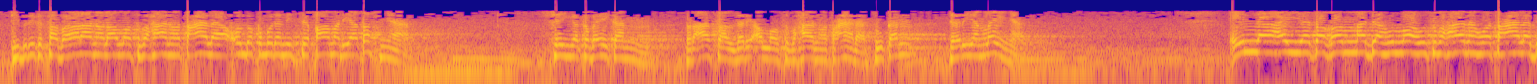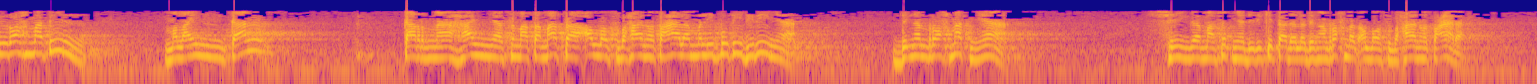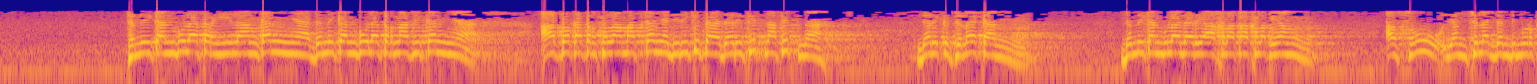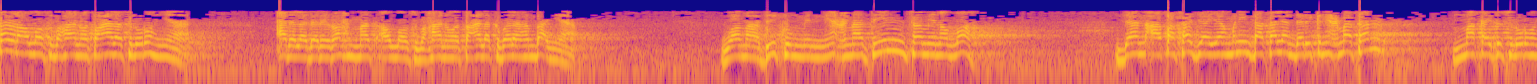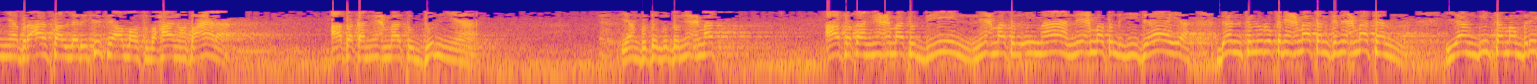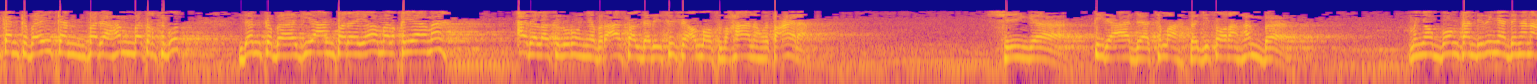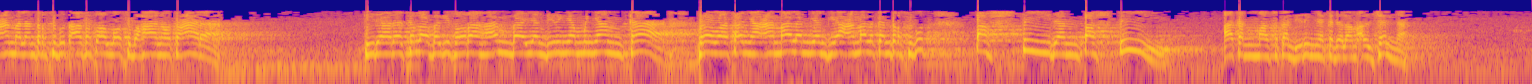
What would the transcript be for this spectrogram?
Diberi kesabaran oleh Allah Subhanahu wa taala untuk kemudian istiqamah di atasnya. Sehingga kebaikan berasal dari Allah Subhanahu wa taala, bukan dari yang lainnya. Illa ayyataghammadahu Allah Subhanahu wa taala bi rahmatin melainkan karena hanya semata-mata Allah Subhanahu wa taala meliputi dirinya dengan rahmatnya sehingga masuknya diri kita adalah dengan rahmat Allah Subhanahu wa taala. Demikian pula terhilangkannya, demikian pula ternafikannya, apakah terselamatkannya diri kita dari fitnah-fitnah, dari kejelekan. Demikian pula dari akhlak-akhlak yang asu yang jelek dan dimurkai oleh Allah Subhanahu wa taala seluruhnya adalah dari rahmat Allah Subhanahu wa taala kepada hambanya. Wa ma bikum min ni'matin fa min Allah. Dan apa saja yang menimpa kalian dari kenikmatan maka itu seluruhnya berasal dari sisi Allah Subhanahu wa taala. Apakah nikmatud dunia yang betul-betul nikmat Apakah nikmatul din, nikmatul iman, nikmatul hidayah dan seluruh kenikmatan-kenikmatan yang bisa memberikan kebaikan pada hamba tersebut dan kebahagiaan pada yaumul qiyamah adalah seluruhnya berasal dari sisi Allah Subhanahu wa taala. Sehingga tidak ada celah bagi seorang hamba menyombongkan dirinya dengan amalan tersebut atas Allah Subhanahu wa taala tidak ada celah bagi seorang hamba yang dirinya menyangka bahwasanya amalan yang dia amalkan tersebut pasti dan pasti akan memasukkan dirinya ke dalam al-jannah.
